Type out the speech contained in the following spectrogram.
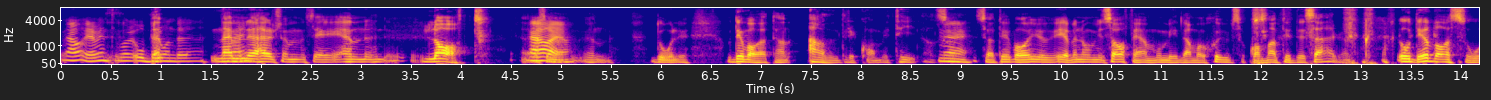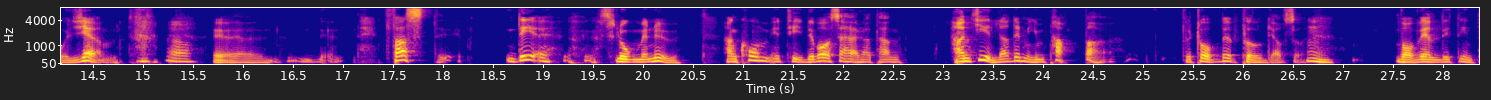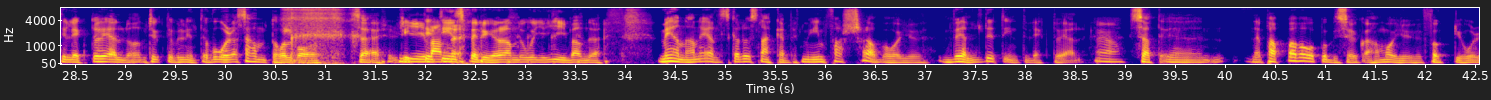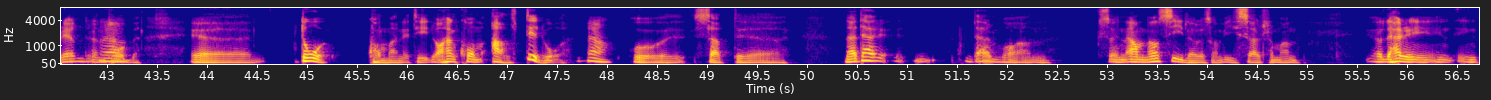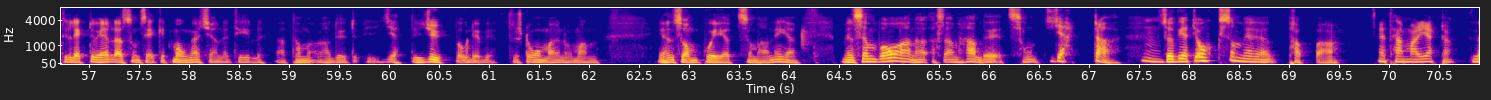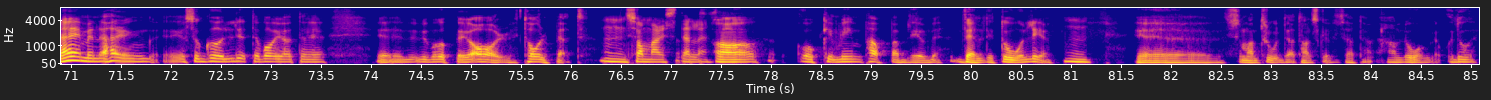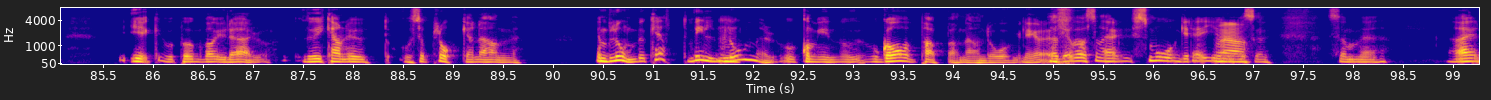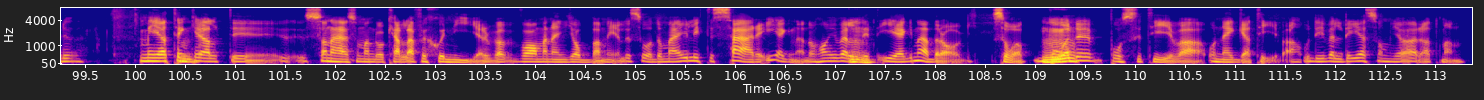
Ja, jag vet inte vad det oberoende... nej, men det här som säger, en lat, Ja, alltså ja. en dålig, och det var att han aldrig kom i tid. Alltså. Så att det var ju, även om vi sa fem och middagen var sju så kom han till desserten. och det var så jämnt. Ja. Eh, Fast det slog mig nu. Han kom i tid. Det var så här att han, han gillade min pappa. För Tobbe Pugg alltså. Mm. Var väldigt intellektuell och han tyckte väl inte våra samtal var så här riktigt Givande. inspirerande och givande. Men han älskade att snacka. Min farsa var ju väldigt intellektuell. Ja. Så att eh, när pappa var på besök, och han var ju 40 år äldre än Ja. Tobbe, eh, då kom han i tid. Och han kom alltid då. Ja. Och, så att, eh, nej, där, där var han också en annan sida som visar som han, ja, det här är in- intellektuella som säkert många känner till, att han hade ett jättedjup och det förstår man om man är en sån poet som han är. Men sen var han, alltså han hade ett sånt hjärta. Mm. Så vet jag också med pappa, Ett hammarhjärta. Nej, men det här är, så gulligt. Det var ju att eh, eh, vi var uppe i Artorpet. Mm, sommarställe. Ja, och min pappa blev väldigt dålig. Mm. Eh, så man trodde att han skulle, så att han, han låg. Och då Pugg var ju där. Då gick han ut och så plockade han en blombukett, vildblommor, och kom in och, och gav pappa när han låg ner. Ja, Det var sådana här små grejer. Ja. Alltså, som, eh, nej, det, Men jag tänker Mm. alltid, sådana här som man då kallar för genier, vad, vad man än jobbar med eller så, de är ju lite säregna. De har ju väldigt egna drag. Så, Mm. både positiva och negativa. Och det är väl det som gör att man...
